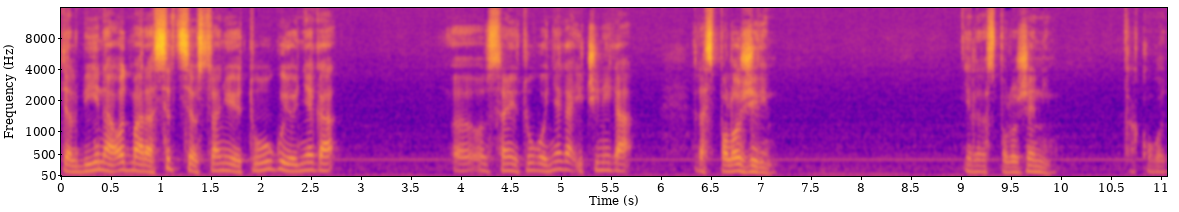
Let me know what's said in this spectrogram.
telbina odmara srce, ostranjuje tugu i od njega eh, ostranjuje tugu od njega i čini ga raspoloživim ili raspoloženim, kako god.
